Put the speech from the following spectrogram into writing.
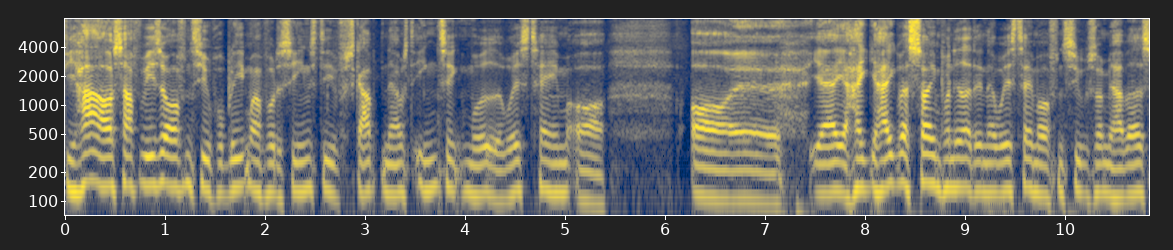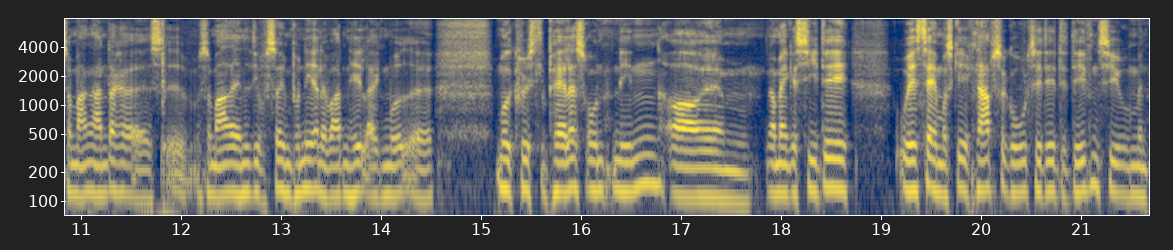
de har også haft visse offensive problemer på det seneste. De skabte nærmest ingenting mod West Ham, og, og øh, ja, jeg har, ikke, jeg har ikke været så imponeret af den her West Ham-offensiv, som jeg har været så mange andre, øh, øh, så meget andet. De var så imponerende var den heller ikke mod, øh, mod Crystal Palace runden inden, og, øh, og man kan sige, det West Ham måske er knap så gode til, det det defensive, men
